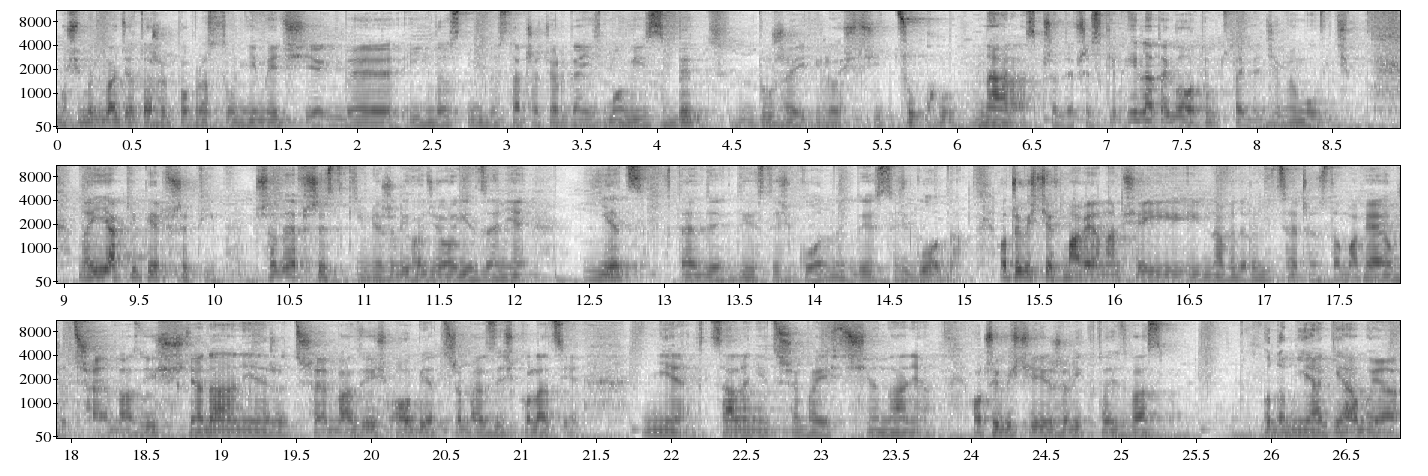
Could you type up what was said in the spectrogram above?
Musimy dbać o to, żeby po prostu nie mieć jakby nie dostarczać organizmowi zbyt dużej ilości cukru naraz przede wszystkim i dlatego o tym tutaj będziemy mówić. No i jaki pierwszy tip? Przede wszystkim, jeżeli chodzi o jedzenie, jedz wtedy, gdy jesteś głodny, gdy jesteś głodna. Oczywiście wmawia nam się i, i nawet rodzice często mawiają, że trzeba zjeść śniadanie, że trzeba zjeść obiad, trzeba zjeść kolację. Nie, wcale nie trzeba jeść śniadania. Oczywiście, jeżeli ktoś z Was Podobnie jak ja, bo ja,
